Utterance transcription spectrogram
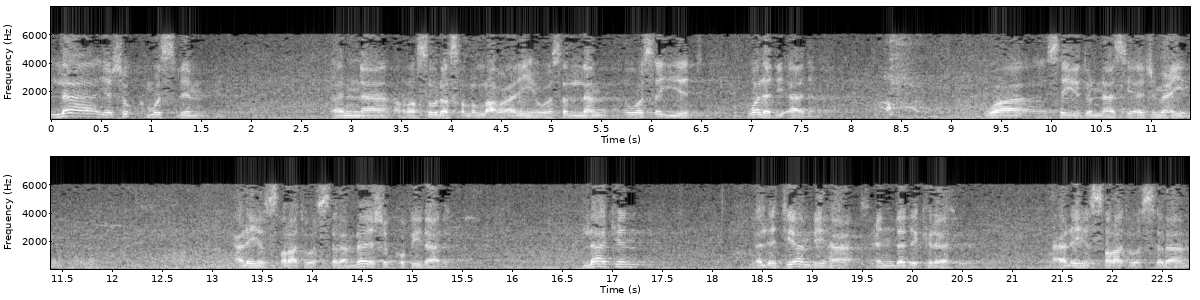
لا يشك مسلم أن الرسول صلى الله عليه وسلم هو سيد ولد آدم. وسيد الناس أجمعين. عليه الصلاة والسلام. لا يشك في ذلك. لكن الاتيان بها عند ذكره عليه الصلاة والسلام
